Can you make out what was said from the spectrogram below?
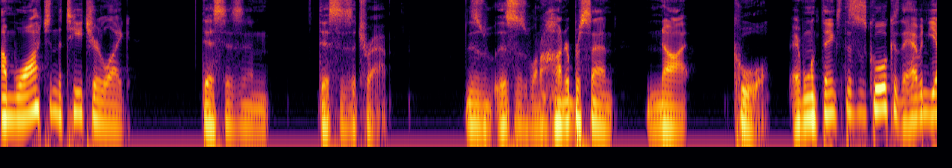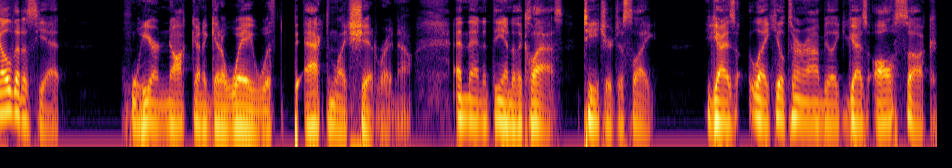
I'm watching the teacher like this isn't this is a trap. This is this is one hundred percent not cool. Everyone thinks this is cool because they haven't yelled at us yet we are not going to get away with acting like shit right now. And then at the end of the class, teacher just like, you guys, like, he'll turn around and be like, you guys all suck.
